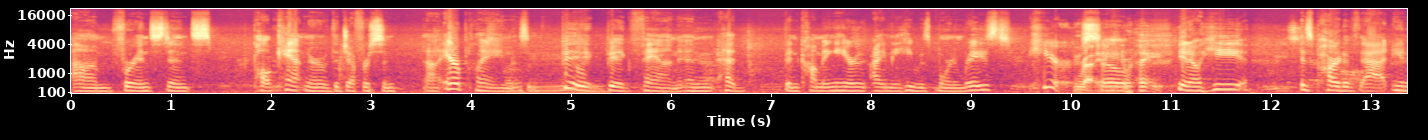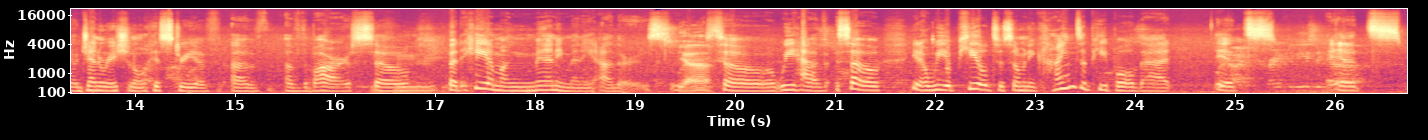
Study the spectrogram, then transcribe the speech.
Um, for instance, Paul Kantner of the Jefferson uh, Airplane was a big, big fan and had been coming here. I mean, he was born and raised here. Right, so, right. you know, he is part of that, you know, generational history of, of, of the bar. So, but he among many, many others. Yeah. So we have, so, you know, we appeal to so many kinds of people that it's, it's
